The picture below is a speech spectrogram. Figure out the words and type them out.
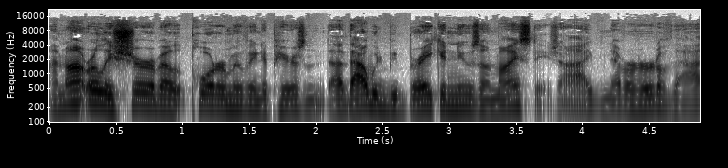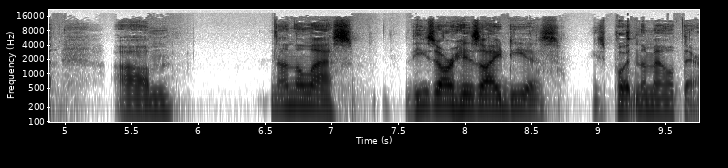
I'm not really sure about Porter moving to Pearson. That, that would be breaking news on my stage. I've never heard of that. Um, nonetheless, these are his ideas. He's putting them out there.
